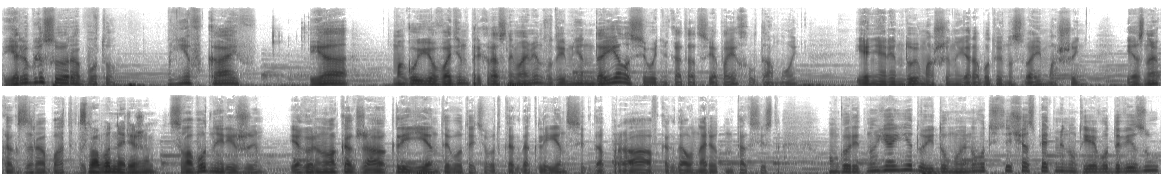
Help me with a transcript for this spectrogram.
я люблю свою работу, мне в кайф. Я могу ее в один прекрасный момент, вот и мне надоело сегодня кататься, я поехал домой. Я не арендую машину, я работаю на своей машине. Я знаю, как зарабатывать. Свободный режим. Свободный режим. Я говорю, ну а как же, а клиенты вот эти вот, когда клиент всегда прав, когда он орет на таксиста. Он говорит, ну я еду и думаю, ну вот сейчас пять минут, я его довезу,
